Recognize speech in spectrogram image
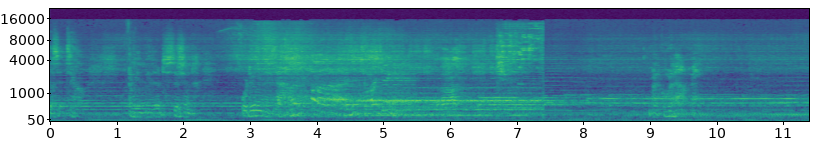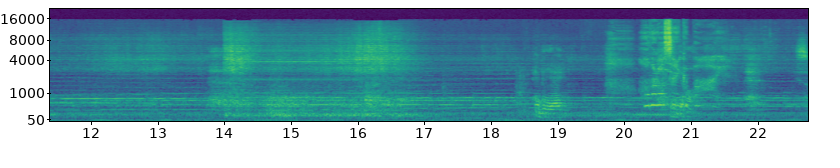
The council feels it too. And we made a decision. We're doing this out. Uh, is it charging? Uh, But without me. Hey, BA. Oh, they're all saying goodbye. He's so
